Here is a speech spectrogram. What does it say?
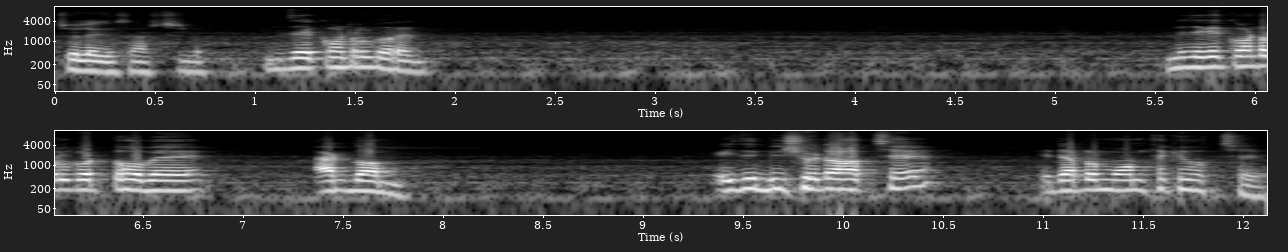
চলে গেছে আসছিল। নিজে কন্ট্রোল করেন। নিজেকে কন্ট্রোল করতে হবে একদম। এই যে বিষয়টা হচ্ছে এটা আপনার মন থেকে হচ্ছে।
